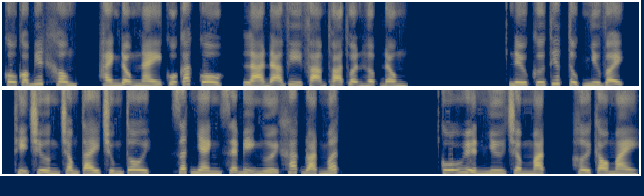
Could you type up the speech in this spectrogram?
cô có biết không, hành động này của các cô, là đã vi phạm thỏa thuận hợp đồng. Nếu cứ tiếp tục như vậy, thị trường trong tay chúng tôi, rất nhanh sẽ bị người khác đoạt mất. Cố huyền như trầm mặt, hơi cau mày.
